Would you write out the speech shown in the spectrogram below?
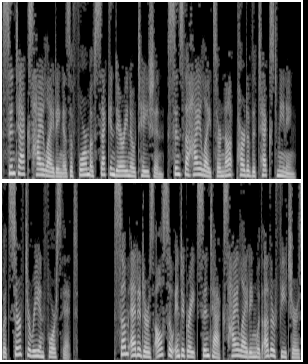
Syntax highlighting is a form of secondary notation, since the highlights are not part of the text meaning, but serve to reinforce it. Some editors also integrate syntax highlighting with other features,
